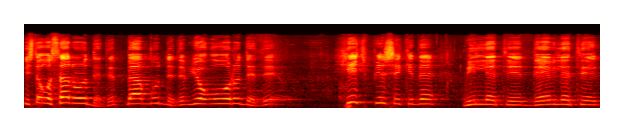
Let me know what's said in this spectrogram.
işte o sen onu dedim, ben bunu dedim, yok o onu dedi. Hiçbir şekilde milleti, devleti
